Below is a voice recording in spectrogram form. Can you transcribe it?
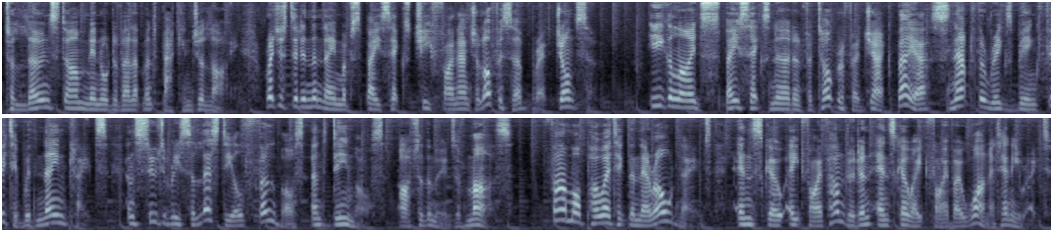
to Lone Star Mineral Development back in July, registered in the name of SpaceX Chief Financial Officer Bret Johnsen. Eagle-eyed SpaceX nerd and photographer Jack Beyer snapped the rigs being fitted with nameplates and suitably celestial Phobos and Deimos after the moons of Mars. Far more poetic than their old names, ENSCO 8500 and ENSCO 8501 at any rate.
